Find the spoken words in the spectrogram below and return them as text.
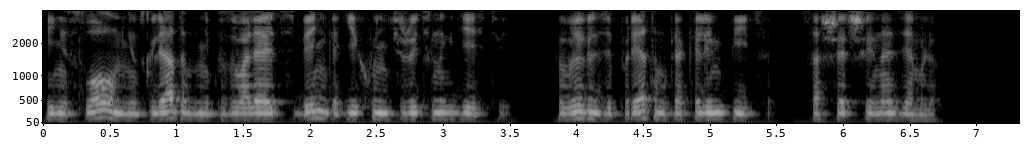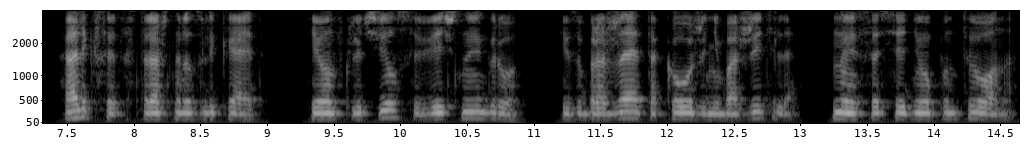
и ни словом, ни взглядом не позволяют себе никаких уничижительных действий, выглядя при этом как олимпийцы, сошедшие на землю. Алекса это страшно развлекает, и он включился в вечную игру, изображая такого же небожителя, но из соседнего пантеона.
